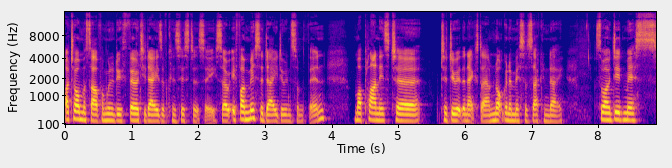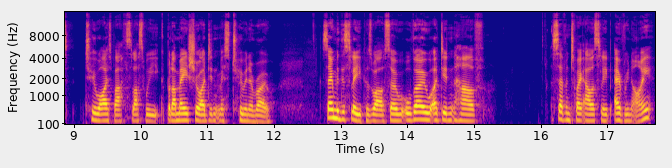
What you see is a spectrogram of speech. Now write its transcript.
I told myself I'm going to do 30 days of consistency. So if I miss a day doing something, my plan is to to do it the next day. I'm not going to miss a second day. So I did miss two ice baths last week, but I made sure I didn't miss two in a row. Same with the sleep as well. So although I didn't have seven to eight hours sleep every night.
